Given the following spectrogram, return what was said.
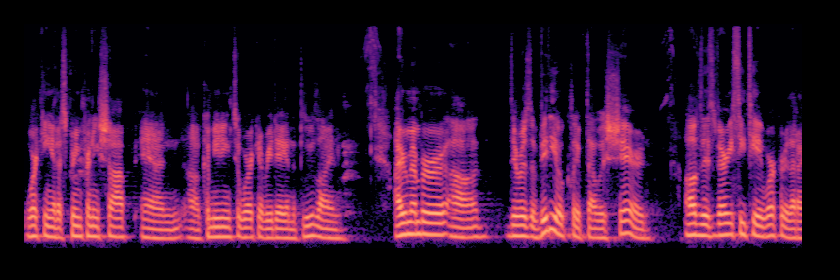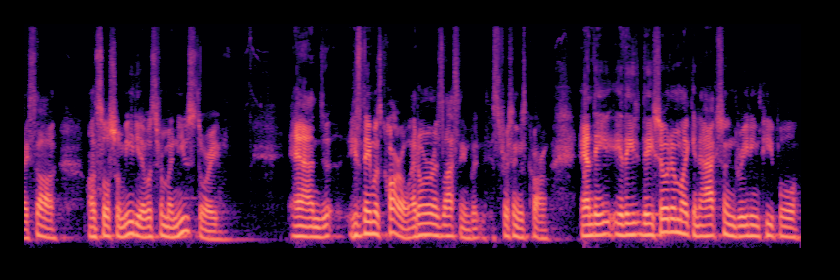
working at a screen printing shop and uh, commuting to work every day in the Blue Line, I remember uh, there was a video clip that was shared of this very CTA worker that I saw on social media. It was from a news story. And his name was Carl. I don't remember his last name, but his first name was Carl. And they, they, they showed him like in action greeting people,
